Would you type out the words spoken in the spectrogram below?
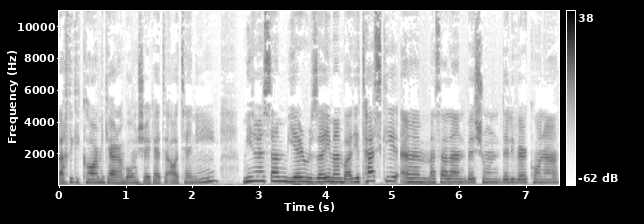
وقتی که کار می‌کردم با اون شرکت آتنی می‌دونستم یه روزایی من باید یه تسکی مثلا بهشون دلیور کنم.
